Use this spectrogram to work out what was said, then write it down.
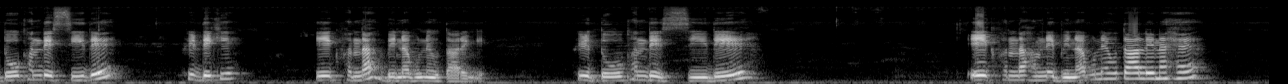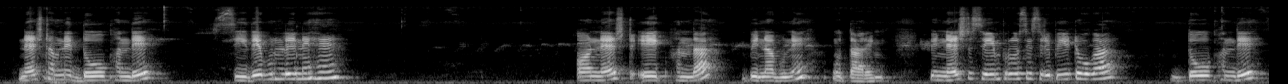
दो फंदे सीधे, फिर देखिए एक फंदा बिना बुने उतारेंगे। फिर दो फंदे सीधे। एक फंदा हमने बिना बुने उतार लेना है। नेक्स्ट हमने दो फंदे सीधे बुन लेने हैं। और नेक्स्ट एक फंदा बिना बुने उतारेंगे। फिर नेक्स्ट सेम प्रोसेस रिपीट होगा। दो फंदे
